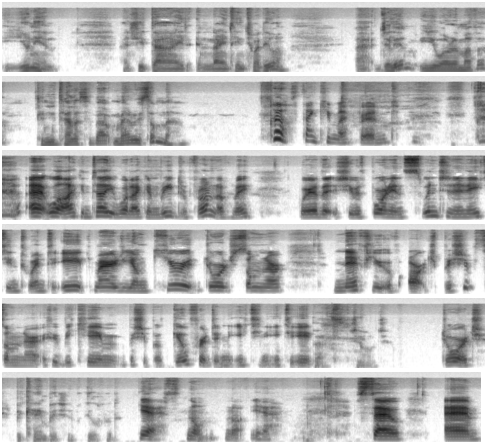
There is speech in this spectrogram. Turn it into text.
Union, and she died in 1921. Uh, you are a mother. Can you tell us about Mary Sumner? Oh, thank you, my friend. Uh, well, I can tell you what I can read in front of me, where that she was born in Swinton in 1828, married a young curate, George Sumner, nephew of Archbishop Sumner, who became Bishop of Guildford in 1888. That's George. George Became Bishop of Guildford. Yes, not not yeah. So, um,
